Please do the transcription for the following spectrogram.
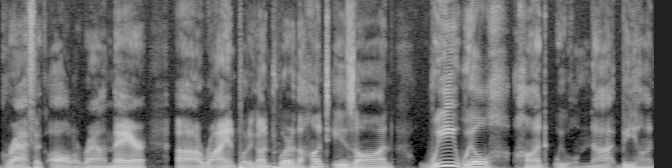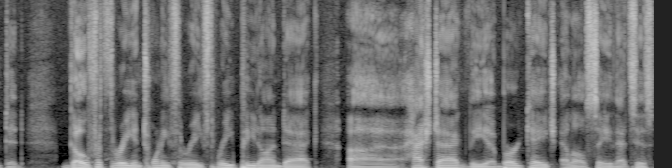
graphic all around there. Uh, Ryan putting on Twitter, the hunt is on. We will hunt. We will not be hunted. Go for three and 23, three peat on deck. Uh, hashtag the uh, Birdcage LLC. That's his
